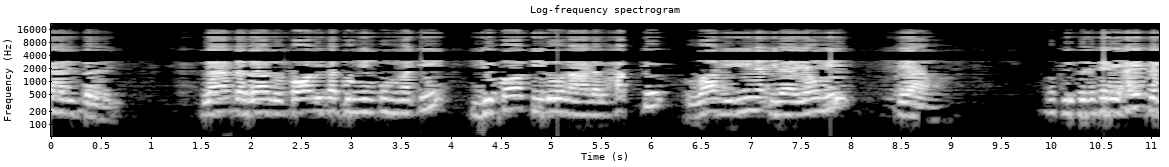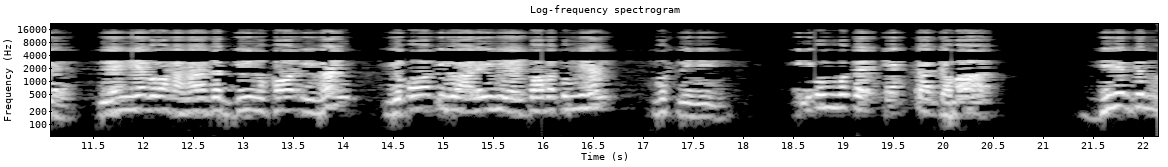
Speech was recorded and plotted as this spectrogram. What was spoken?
হাদিস করে দিই। لا تزال طائفة من أمتي يقاتلون على الحق ظاهرين إلى يوم القيامة مسلم في حيث لن يبرح هذا الدين قائما يقاتل عليه عصابة من المسلمين এই উম্মতে একটা জমাত দিনের জন্য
